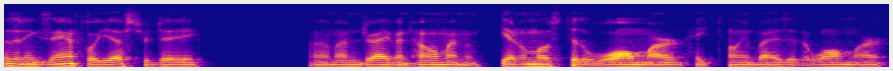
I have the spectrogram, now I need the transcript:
as an example, yesterday, um, I'm driving home. I'm getting almost to the Walmart. I hate telling anybody I was at the Walmart,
